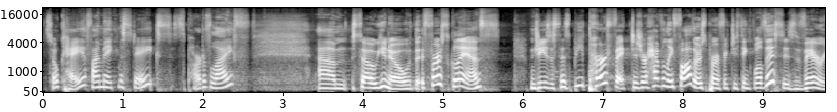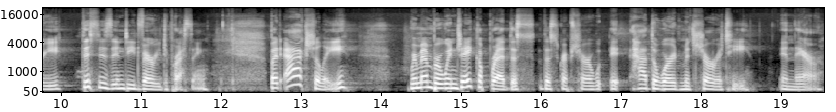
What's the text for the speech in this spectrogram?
it's okay if I make mistakes. It's part of life. Um, so, you know, the first glance, when Jesus says, Be perfect as your heavenly Father is perfect, you think, well, this is very, this is indeed very depressing. But actually, remember when Jacob read this, the scripture, it had the word maturity in there,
